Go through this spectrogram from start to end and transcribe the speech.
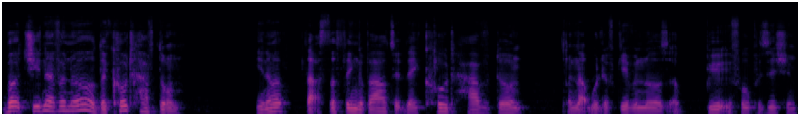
But you never know. They could have done. You know, that's the thing about it. They could have done. And that would have given us a beautiful position.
